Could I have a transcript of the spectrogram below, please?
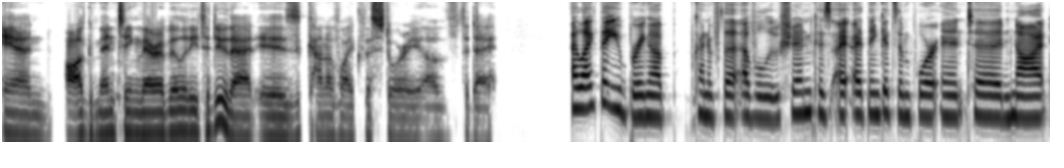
and augmenting their ability to do that is kind of like the story of the day. I like that you bring up kind of the evolution because I, I, think it's important to not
